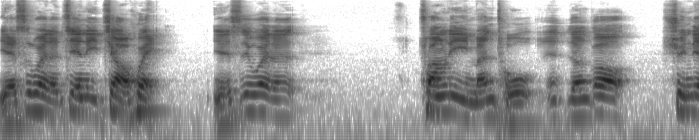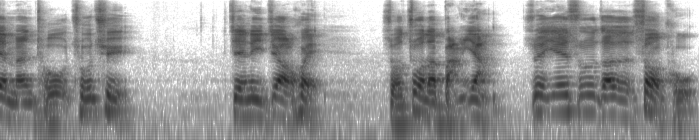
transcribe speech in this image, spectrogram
也是为了建立教会，也是为了创立门徒，能够训练门徒出去建立教会所做的榜样。所以耶稣他的受苦，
